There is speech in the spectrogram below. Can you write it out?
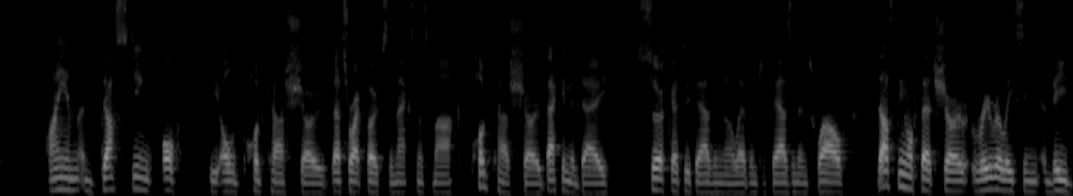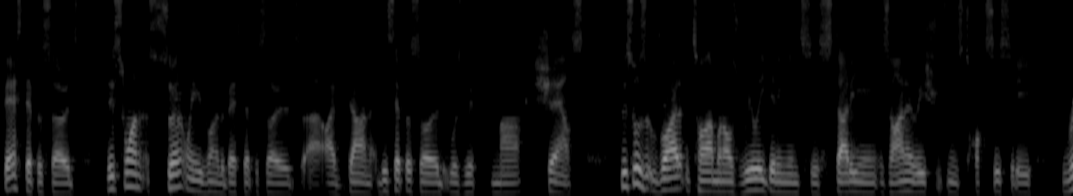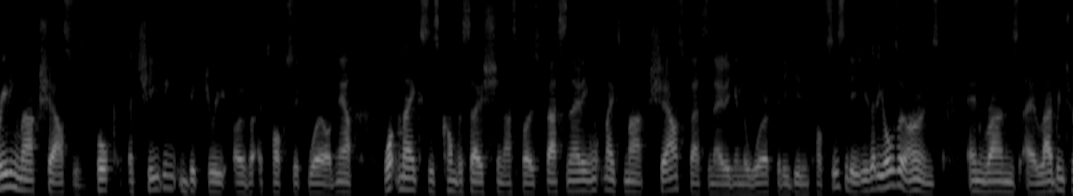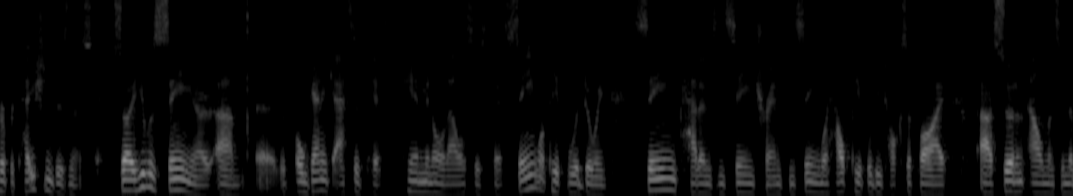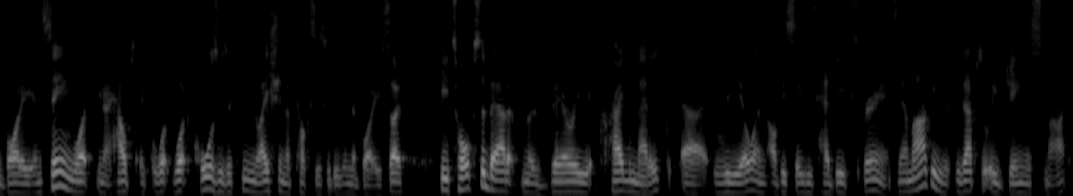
I am dusting off the old podcast show. That's right, folks, the Maximus Mark podcast show back in the day, circa 2011, 2012. Dusting off that show, re releasing the best episodes. This one certainly is one of the best episodes uh, I've done. This episode was with Mark Schauss. This was right at the time when I was really getting into studying xenoestrogen's toxicity. Reading Mark Schauss's book, Achieving Victory Over a Toxic World. Now, what makes this conversation, I suppose, fascinating, what makes Mark Schauss fascinating in the work that he did in toxicity is that he also owns and runs a lab interpretation business. So he was seeing, you know, um, uh, with organic acid tests, hair mineral analysis tests, seeing what people were doing, seeing patterns and seeing trends and seeing what help people detoxify uh, certain elements in the body and seeing what you know helps what what causes accumulation of toxicity in the body. So he talks about it from a very pragmatic, uh, real, and obviously he's had the experience. Now Mark is is absolutely genius smart.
